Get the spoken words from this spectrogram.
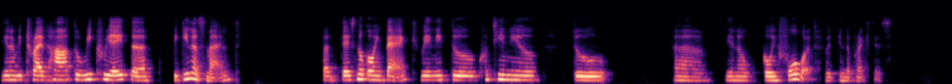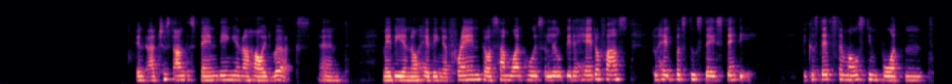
you know, we tried hard to recreate the beginner's mind, but there's no going back. We need to continue to uh, you know, going forward with in the practice. And just understanding, you know, how it works. And maybe, you know, having a friend or someone who is a little bit ahead of us to help us to stay steady. Because that's the most important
